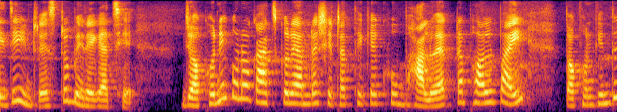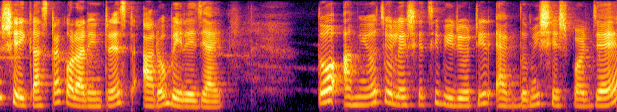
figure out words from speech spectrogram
এই যে ইন্টারেস্টও বেড়ে গেছে। যখনই কোনো কাজ করে আমরা সেটার থেকে খুব ভালো একটা ফল পাই, তখন কিন্তু সেই কাজটা করার ইন্টারেস্ট আরও বেড়ে যায়। তো আমিও চলে এসেছি ভিডিওটির একদমই শেষ পর্যায়ে।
